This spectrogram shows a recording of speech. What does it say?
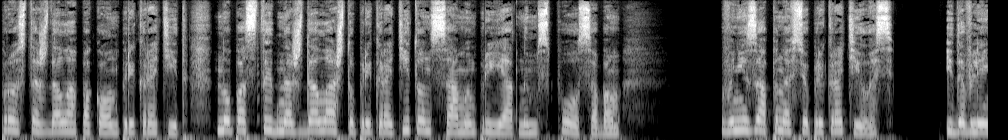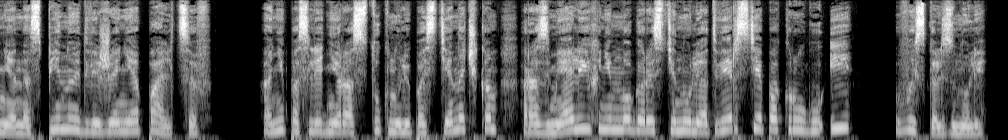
просто ждала, пока он прекратит, но постыдно ждала, что прекратит он самым приятным способом. Внезапно все прекратилось и давление на спину, и движение пальцев. Они последний раз стукнули по стеночкам, размяли их немного, растянули отверстие по кругу и выскользнули.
